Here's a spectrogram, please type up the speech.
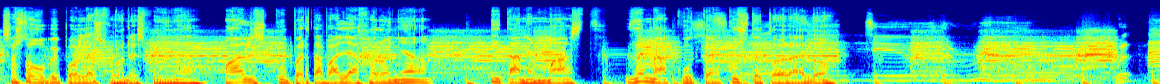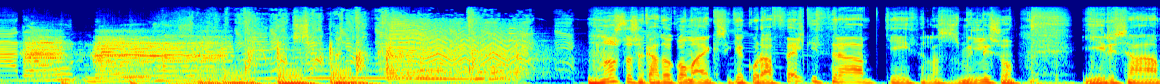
σας το έχω πει πολλές φορές παιδιά, ο Άλις Κούπερ τα παλιά χρόνια ήταν must. Δεν με ακούτε, ακούστε τώρα εδώ. Γνώστος 100,6 και κουραφέλκυθρα και ήθελα να σας μιλήσω. Γύρισα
